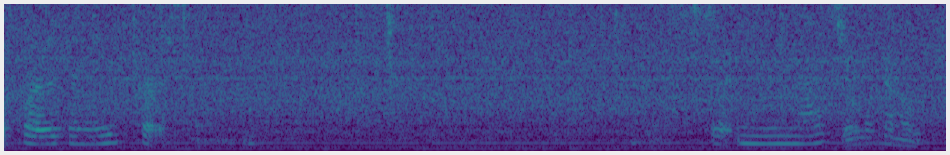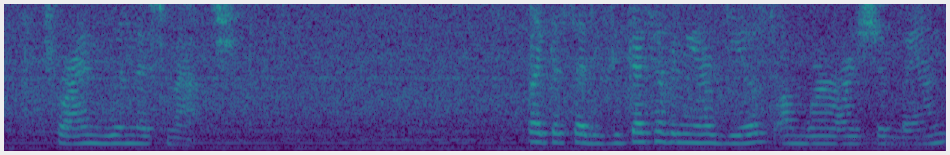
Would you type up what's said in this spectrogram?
Play with a new person. Let's start a new match and we're gonna try and win this match. Like I said, if you guys have any ideas on where I should land,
